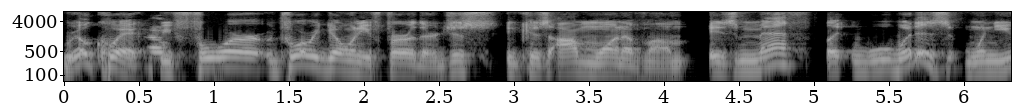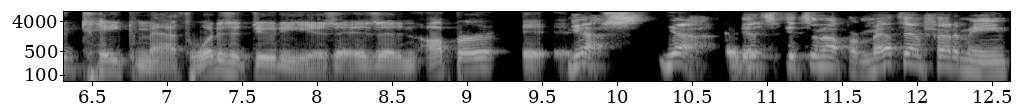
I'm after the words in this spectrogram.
Real quick, before before we go any further, just because I'm one of them, is meth like what is when you take meth? What does it do to you? Is it is it an upper? It- Yes, yeah, It it's it's an upper methamphetamine.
